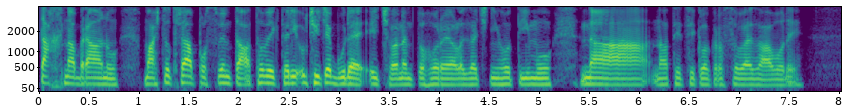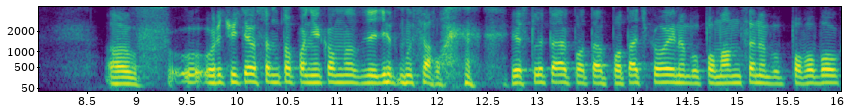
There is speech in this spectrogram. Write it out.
tah na bránu, máš to třeba po svém tátovi, který určitě bude i členem toho realizačního týmu na, na ty cyklokrosové závody. Uh, určitě jsem to po někom zdědit musel. Jestli to je po, po taťkovi, nebo po mamce, nebo po obou,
